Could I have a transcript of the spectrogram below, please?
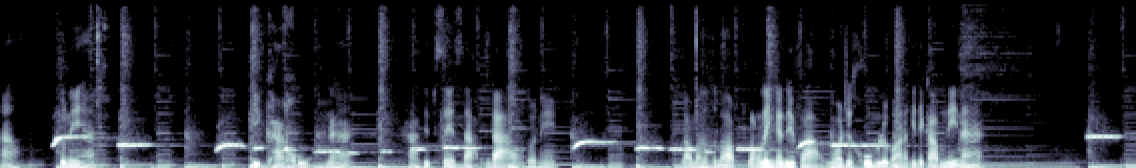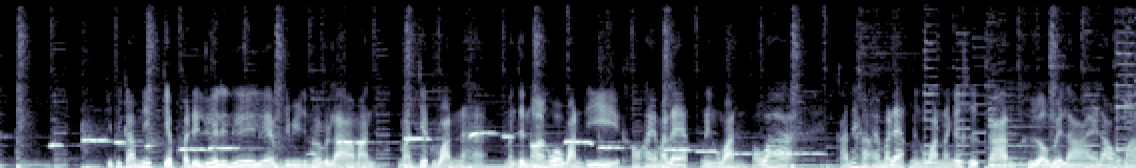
เอ้า ตัวนี้ฮะอิคาคุนะฮะ 50 เศษ3ดาวตัวนี้ เรามาทดสอบลองเล่นกันดีกว่าว่าจะคุ้มหรือเปล่านะกิจกรรมนี้นะฮะ กิจกรรมนี้เก็บไปเรื่อยๆเรื่อยๆเรื่อยๆมันจะมีจำนวนเวลาประมาณประมาณเจ็ดวันนะฮะมันจะน้อยกว่าวันที่เขาให้มาแลก1วัน เพราะว่าการที่เขาให้มาแลก1วันนั้นก็คือการเผื่อเวลาให้เรามา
